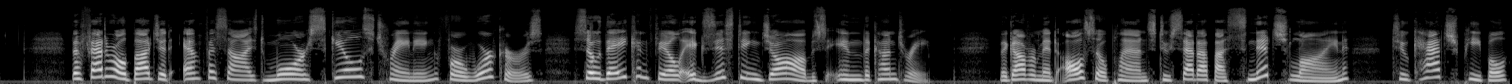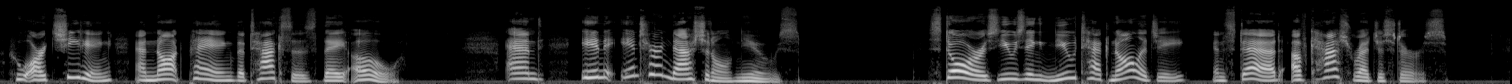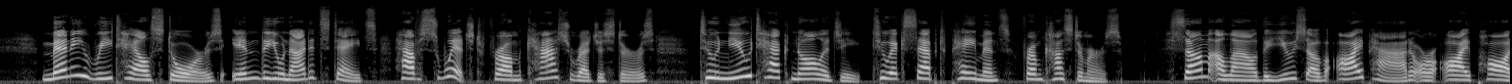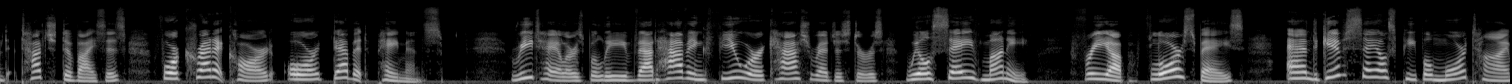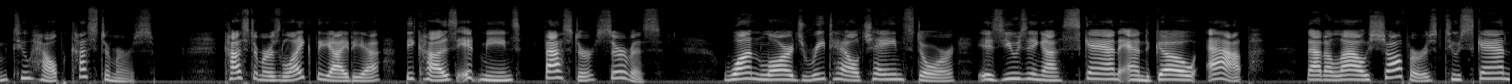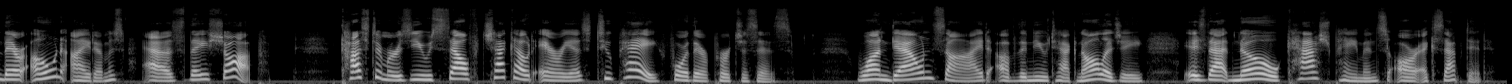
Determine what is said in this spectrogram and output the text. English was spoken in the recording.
The federal budget emphasized more skills training for workers so they can fill existing jobs in the country. The government also plans to set up a snitch line to catch people who are cheating and not paying the taxes they owe. And in international news, stores using new technology instead of cash registers. Many retail stores in the United States have switched from cash registers to new technology to accept payments from customers. Some allow the use of iPad or iPod touch devices for credit card or debit payments. Retailers believe that having fewer cash registers will save money, free up floor space, and give salespeople more time to help customers. Customers like the idea because it means faster service. One large retail chain store is using a scan and go app that allows shoppers to scan their own items as they shop. Customers use self checkout areas to pay for their purchases. One downside of the new technology is that no cash payments are accepted.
